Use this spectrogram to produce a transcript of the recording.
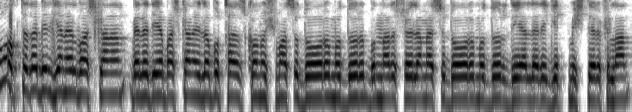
Bu noktada bir genel başkanın belediye başkanıyla bu tarz konuşması doğru mudur? Bunları söylemesi doğru mudur? Diğerleri gitmiştir filan.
